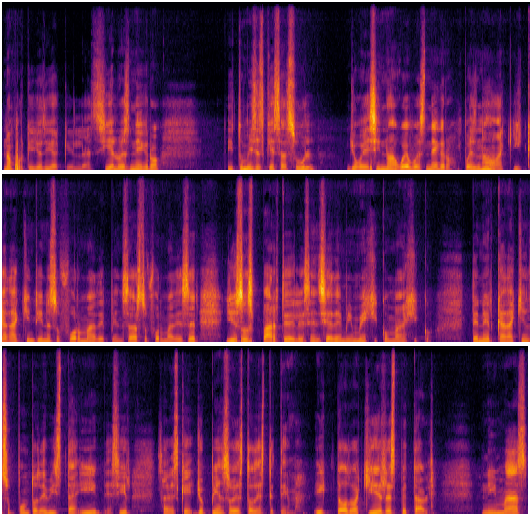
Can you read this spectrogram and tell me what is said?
No porque yo diga que el cielo es negro y tú me dices que es azul yo voy a decir, no, a huevo, es negro. Pues no, aquí cada quien tiene su forma de pensar, su forma de ser, y eso es parte de la esencia de mi México mágico. Tener cada quien su punto de vista y decir, ¿sabes qué? Yo pienso esto de este tema. Y todo aquí es respetable. Ni más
